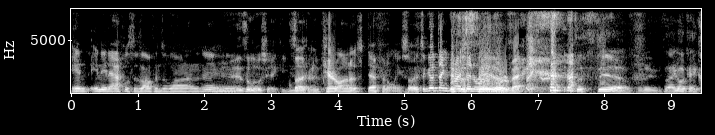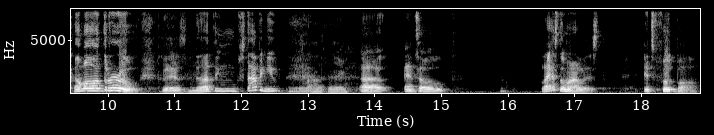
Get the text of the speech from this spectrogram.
in Indianapolis's offensive line, eh, yeah, it's a little shaky. But in Carolina's definitely. So it's a good thing Bryce didn't run quarterback. it's a sieve. It's like okay, come on through. There's nothing stopping you. Not a thing. Uh, and so, last on our list, it's football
